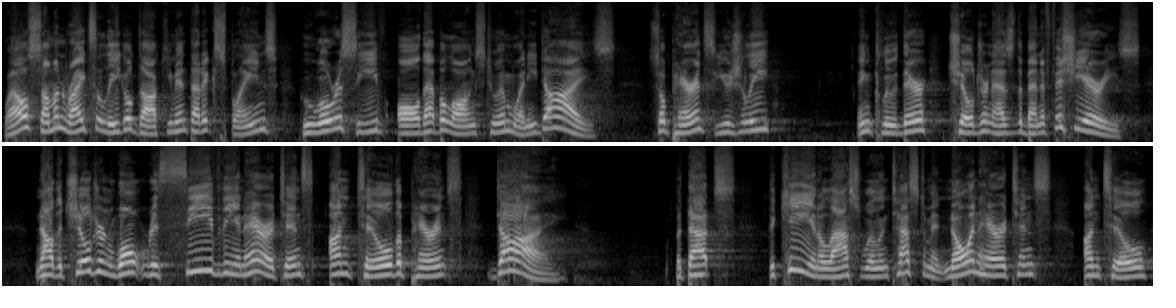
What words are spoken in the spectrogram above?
Well, someone writes a legal document that explains who will receive all that belongs to him when he dies. So parents usually include their children as the beneficiaries. Now, the children won't receive the inheritance until the parents die. But that's the key in a last will and testament no inheritance until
